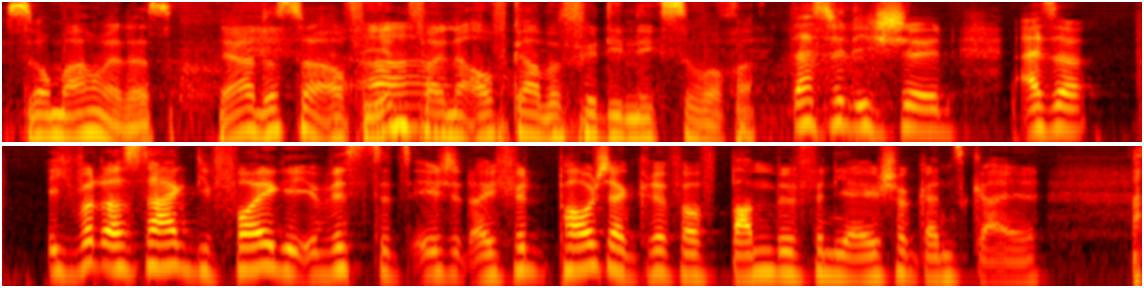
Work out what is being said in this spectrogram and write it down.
So machen wir das. Ja, das ist doch auf jeden Ah. Fall eine Aufgabe für die nächste Woche. Das finde ich schön. Also, ich würde auch sagen, die Folge, ihr wisst jetzt eh schon, aber ich finde Pauschangriff auf Bumble finde ich eigentlich schon ganz geil.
